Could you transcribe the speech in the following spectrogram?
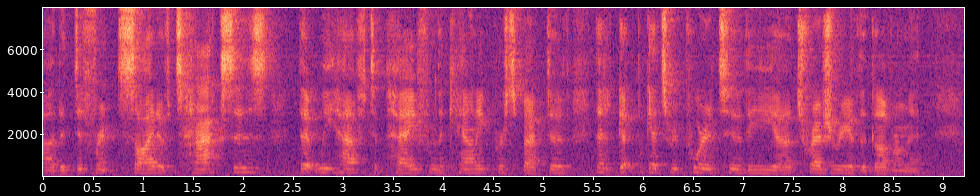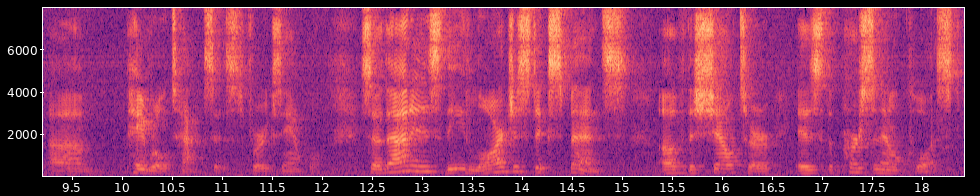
uh, the different side of taxes that we have to pay from the county perspective that gets reported to the uh, treasury of the government, um, payroll taxes, for example. So that is the largest expense of the shelter is the personnel cost.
